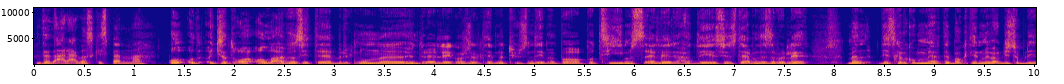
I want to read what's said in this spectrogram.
Det der er ganske spennende. Og, og, og alle her vil sitte bruke noen hundre eller kanskje til og med tusen timer på, på Teams eller Huddy-systemene, selvfølgelig. Men det skal vi komme mer tilbake til. Men vi har lyst til å bli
